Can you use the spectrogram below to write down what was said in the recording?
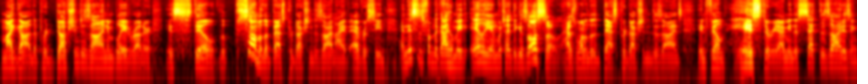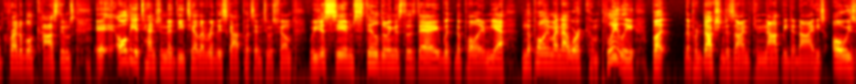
my God, the production design in Blade Runner is still the, some of the best production design I have ever seen. And this is from the guy who made Alien, which I think is also has one of the best production designs in film history. I mean, the set design is incredible, costumes, it, all the attention to detail that Ridley Scott puts into his film. We just see him still doing this to this day with Napoleon. Yeah, Napoleon might not work completely, but the production design cannot be denied. He's always,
